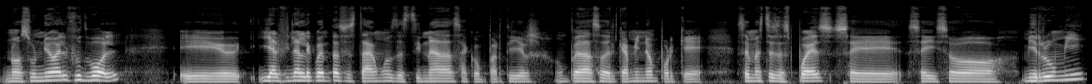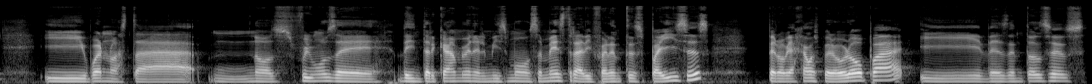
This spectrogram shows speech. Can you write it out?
nos unió el fútbol eh, y al final de cuentas estábamos destinadas a compartir un pedazo del camino porque semestres después se, se hizo mi roomie y bueno, hasta nos fuimos de, de intercambio en el mismo semestre a diferentes países, pero viajamos por Europa y desde entonces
